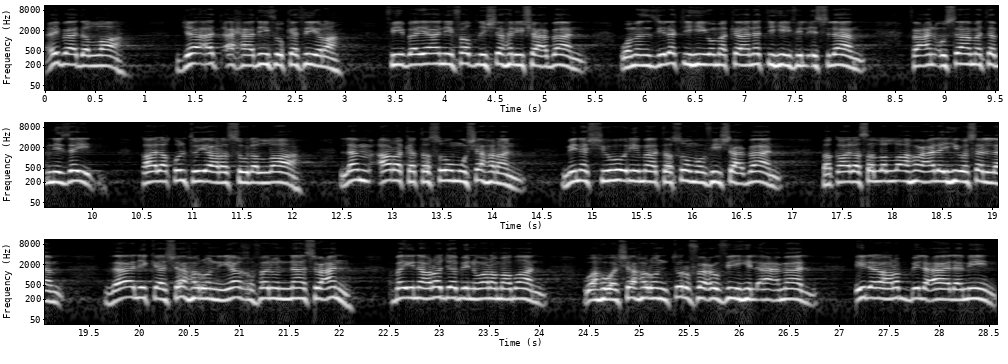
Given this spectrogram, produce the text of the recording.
عباد الله جاءت أحاديث كثيرة في بيان فضل شهر شعبان ومنزلته ومكانته في الإسلام فعن أسامة بن زيد قال قلت يا رسول الله لم أرك تصوم شهرا من الشهور ما تصوم في شعبان. فقال صلى الله عليه وسلم ذلك شهر يغفل الناس عنه بين رجب ورمضان وهو شهر ترفع فيه الأعمال إلى رب العالمين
